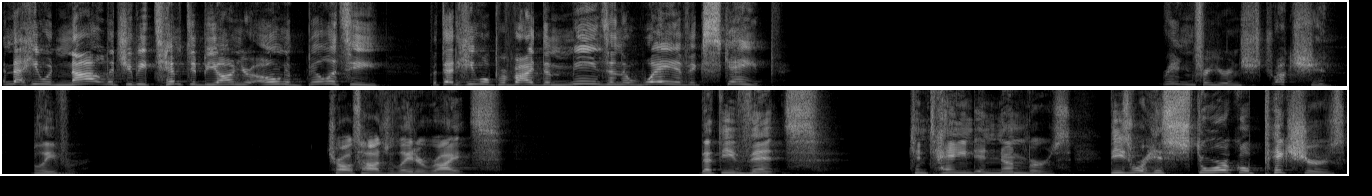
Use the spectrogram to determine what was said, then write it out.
and that He would not let you be tempted beyond your own ability but that He will provide the means and the way of escape. Written for your instruction, believer. Charles Hodge later writes that the events contained in Numbers, these were historical pictures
